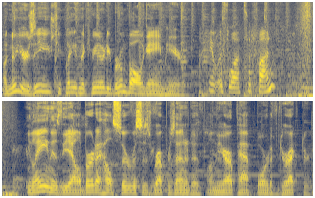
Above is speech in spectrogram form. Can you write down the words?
On New Year's Eve, she played in the community broomball game here. It was lots of fun. Elaine is the Alberta Health Services representative on the RPAP Board of Directors.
